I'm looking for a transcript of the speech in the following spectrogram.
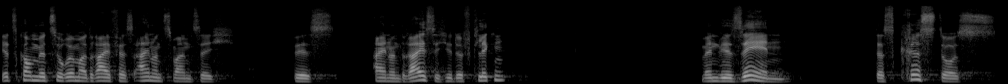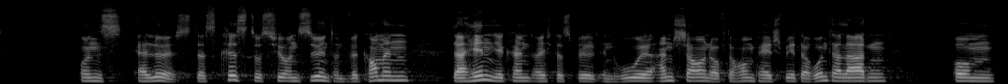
Jetzt kommen wir zu Römer 3, Vers 21 bis 31. Ihr dürft klicken. Wenn wir sehen, dass Christus uns erlöst, dass Christus für uns sühnt und wir kommen dahin, ihr könnt euch das Bild in Ruhe anschauen, auf der Homepage später runterladen, um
